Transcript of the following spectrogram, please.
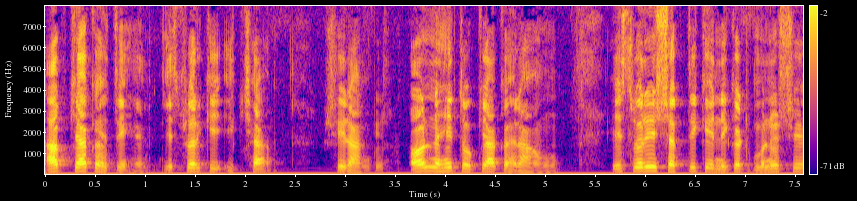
आप क्या कहते हैं? ईश्वर की इच्छा? श्री रामकृष्ण, और नहीं तो क्या कह रहा हूँ? ईश्वरीय शक्ति के निकट मनुष्य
